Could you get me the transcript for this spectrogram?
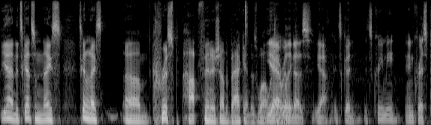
Yeah, and it's got some nice, it's got a nice um, crisp hop finish on the back end as well. yeah, it really like. does. Yeah, it's good. It's creamy and crisp.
